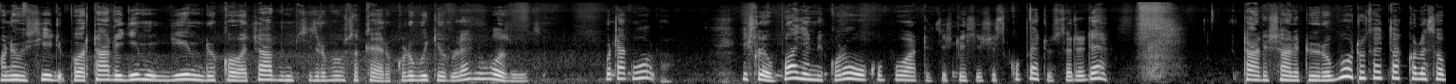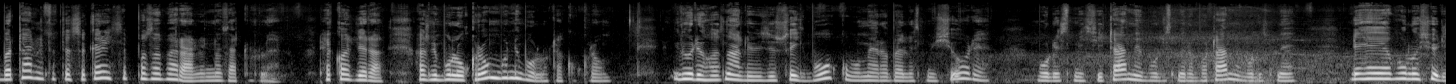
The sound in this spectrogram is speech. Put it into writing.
вони всі повертали дім, дім до ковача, б всі зробив сокеру. Коли будете в Лену, возьмуться. Бо так було. Йшли в Паляни, корову купувати, це йшли ще скупити всереде. Та лишали ту роботу, та й так, коли се обертали, то те сокери позабирали назад у. Та кожен раз. Аж не було кром, бо не було так кром. Люди його знали з усіх боку, бо ми робили сміщури, були ми світами, були ми роботами, були ми. Де я було сюди,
